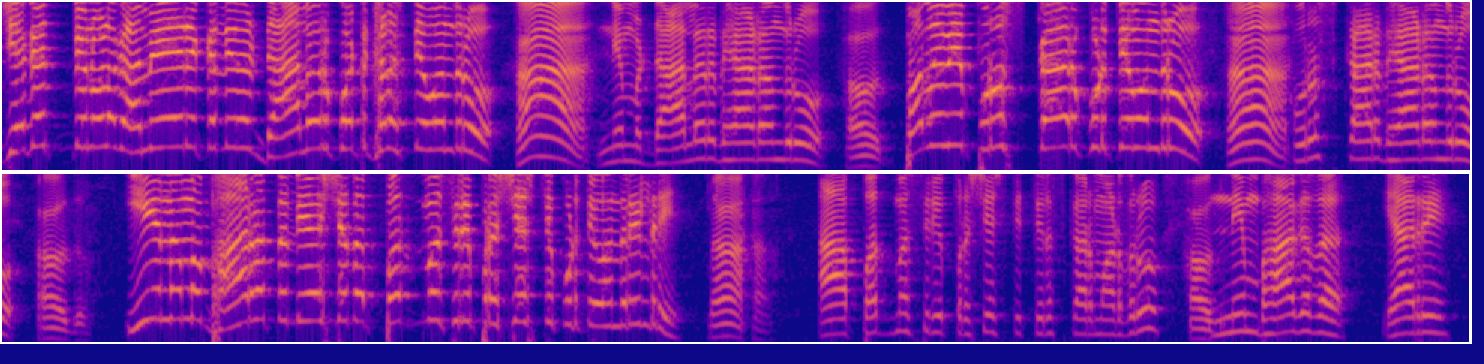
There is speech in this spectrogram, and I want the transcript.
ಜಗತ್ತಿನೊಳಗ ಅಮೆರಿಕದಿಂದ ಡಾಲರ್ ಕೊಟ್ಟು ಕಳಿಸ್ತೇವಂದ್ರು ಹಾ. ನಿಮ್ಮ ಡಾಲರ್ ಬ್ಯಾಡ ಅಂದ್ರು. ಹೌದು. ಪದವಿ ಪುರಸ್ಕಾರ ಕೊಡ್ತೇವಂದ್ರು ಹಾ. ಪುರಸ್ಕಾರ ಬ್ಯಾಡ ಅಂದ್ರು. ಹೌದು. ಈ ನಮ್ಮ ಭಾರತ ದೇಶದ ಪದ್ಮಶ್ರೀ ಪ್ರಶಸ್ತಿ ಕೊಡ್ತೇವಂದ್ರ ಇಲ್ರಿ? ಹಾ ಹಾ ಆ ಪದ್ಮಶ್ರೀ ಪ್ರಶಸ್ತಿ ತಿರಸ್ಕಾರ ಮಾಡಿದ್ರು. ನಿಮ್ ಭಾಗದ ಯಾರ್ರಿ?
